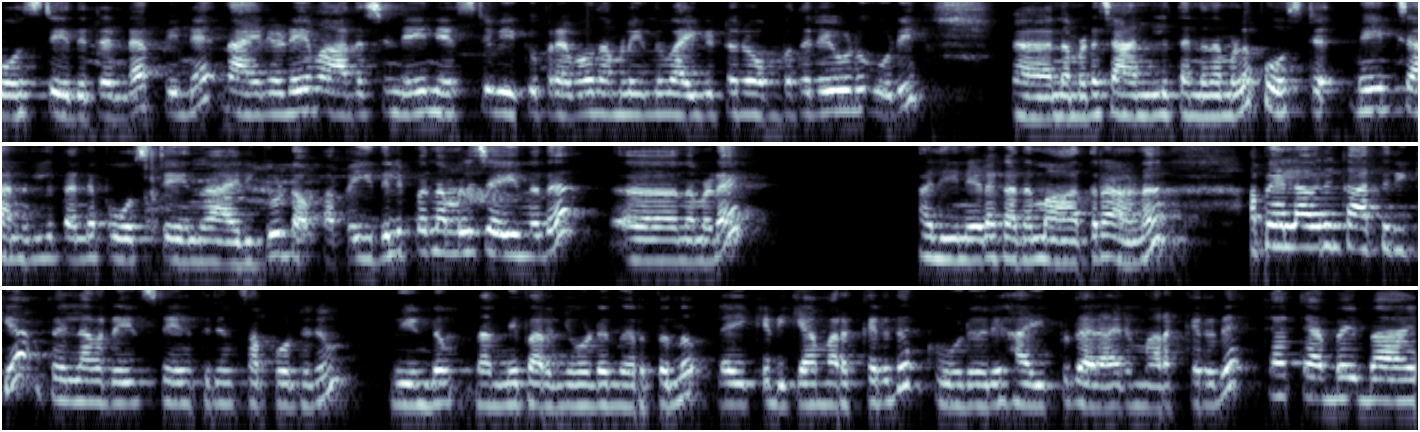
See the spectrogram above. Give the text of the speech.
പോസ്റ്റ് ചെയ്തിട്ടുണ്ട്. പിന്നെ നയനയുടെയും ആദർശിന്റെയും നെക്സ്റ്റ് വീക്ക് പ്രമോ നമ്മൾ ഇന്ന് വൈകിട്ട് ഒരു ഒമ്പതരയോട് കൂടി നമ്മുടെ ചാനലിൽ തന്നെ നമ്മൾ പോസ്റ്റ് മെയിൻ ചാനലിൽ തന്നെ പോസ്റ്റ് ചെയ്യുന്നതായിരിക്കും കേട്ടോ അപ്പൊ ഇതിലിപ്പോ നമ്മൾ ചെയ്യുന്നത് നമ്മുടെ അലീനയുടെ കഥ മാത്രമാണ് അപ്പൊ എല്ലാവരും കാത്തിരിക്കുക. അപ്പൊ എല്ലാവരുടെയും സ്നേഹത്തിനും സപ്പോർട്ടിനും വീണ്ടും നന്ദി പറഞ്ഞുകൊണ്ട് നിർത്തുന്നു. ലൈക്ക് അടിക്കാൻ മറക്കരുത്. കൂടെ ഒരു ഹൈപ്പ് തരാനും മറക്കരുത്. Tata bye bye.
